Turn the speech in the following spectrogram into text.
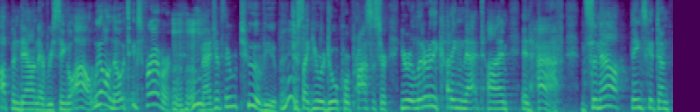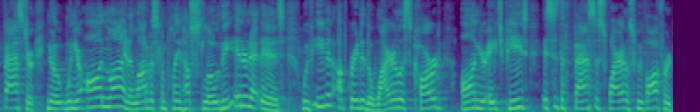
up and down every single aisle? We all know it takes forever. Mm-hmm. Imagine if there were two of you, mm-hmm. just like you were a dual core processor, you were literally cutting that time in half. And so now things get done faster. You know, when you're online, a lot of us complain how slow the internet is. We've even upgraded the wireless card on your HPs. This is the fastest wireless we've offered,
